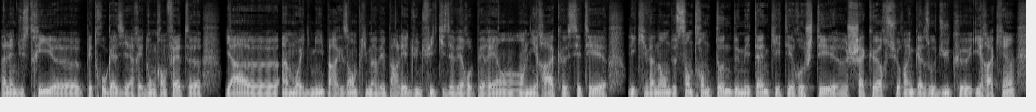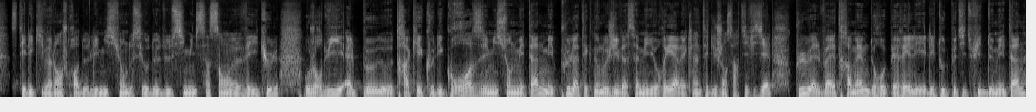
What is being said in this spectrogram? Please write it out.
à l'industrie euh, pétro-gazière. Et donc, en fait, euh, il y a euh, un mois et demi, par exemple, il m'avait parlé d'une fuite qu'ils avaient repérée en, en Irak. C'était l'équivalent de 130 tonnes de méthane qui était rejeté chaque heure sur un gazoduc irakien. C'était l'équivalent, je crois, de l'émission de CO2 de 6500 véhicules. Aujourd'hui, elle peut traquer que les grosses émissions de méthane, mais plus la technologie va s'améliorer avec l'intelligence artificielle, plus elle va être à même de repérer les, les toutes petites fuites de méthane.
